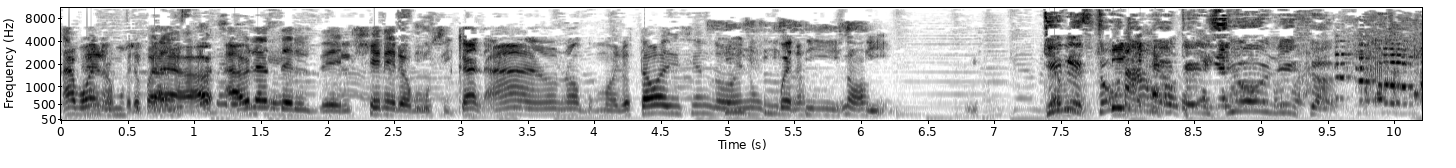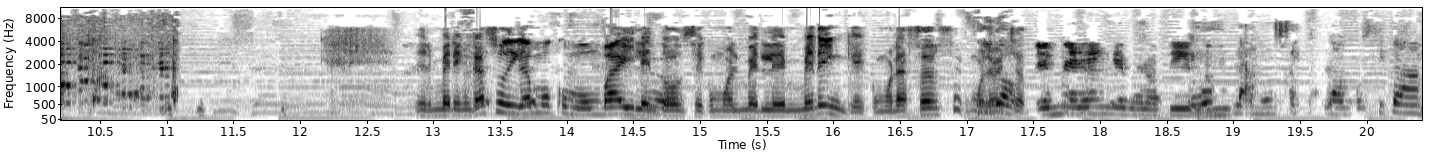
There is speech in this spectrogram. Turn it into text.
Ah, bueno, pero para hablan del, del género musical. Ah, no, no, como lo estaba diciendo en un bueno, no. Tienes toda mi atención, hija. El merengazo, digamos, como un baile, entonces, como el, merengue, como la salsa, como la bachata. Es merengue, pero sí. la música, la música,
